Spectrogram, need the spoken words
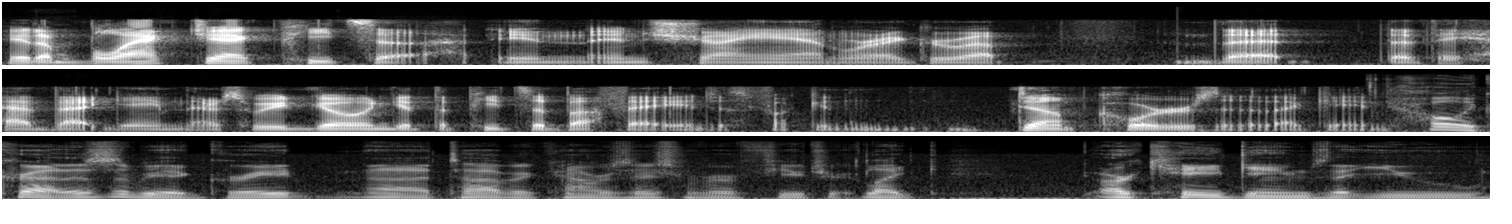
We had a blackjack pizza in in Cheyenne where I grew up that that they had that game there. So we'd go and get the pizza buffet and just fucking dump quarters into that game. Holy crap! This would be a great uh, topic of conversation for a future, like arcade games that you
